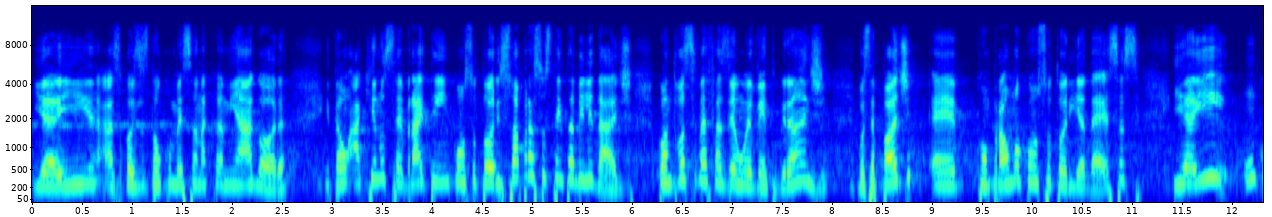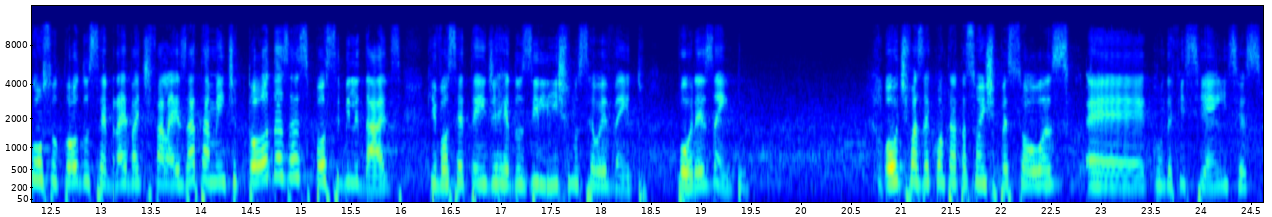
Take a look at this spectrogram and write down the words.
E aí as coisas estão começando a caminhar agora. Então, aqui no Sebrae tem consultores só para sustentabilidade. Quando você vai fazer um evento grande, você pode é, comprar uma consultoria dessas, e aí um consultor do Sebrae vai te falar exatamente todas as possibilidades que você tem de reduzir lixo no seu evento, por exemplo. Ou de fazer contratações de pessoas é, com deficiências.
